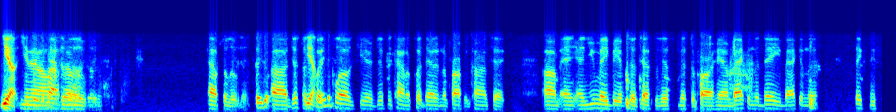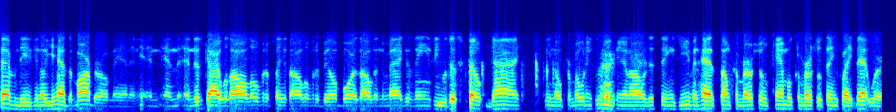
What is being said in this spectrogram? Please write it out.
Yeah, You you think know, about so- the, Absolutely. Uh, just a Yeah. quick plug here, just to kind of put that in the proper context. Um, and, and you may be able to attest to this, Mr. Parham. Back in the day, back in the 60s, 70s, you know, you had the Marlboro Man, and, and, and, and this guy was all over the place, all over the billboards, all in the magazines. He was this felt guy, you know, promoting Right. smoking and all of these things. You even had some commercial, Camel commercial, things like that, where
